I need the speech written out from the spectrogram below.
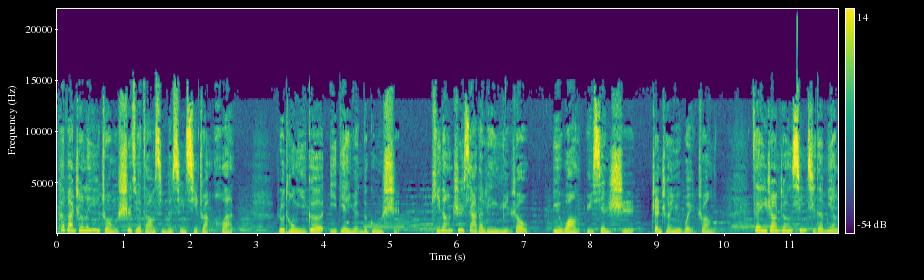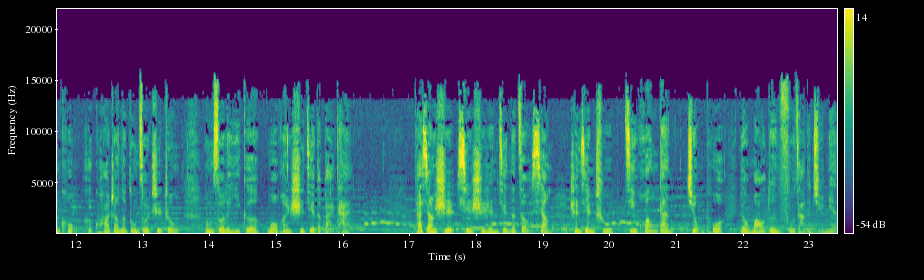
他完成了一种视觉造型的信息转换，如同一个伊甸园的故事，皮囊之下的灵与肉，欲望与现实，真诚与伪装，在一张张新奇的面孔和夸张的动作之中，浓缩了一个魔幻世界的百态。它像是现实人间的走向，呈现出既荒诞、窘迫又矛盾复杂的局面。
